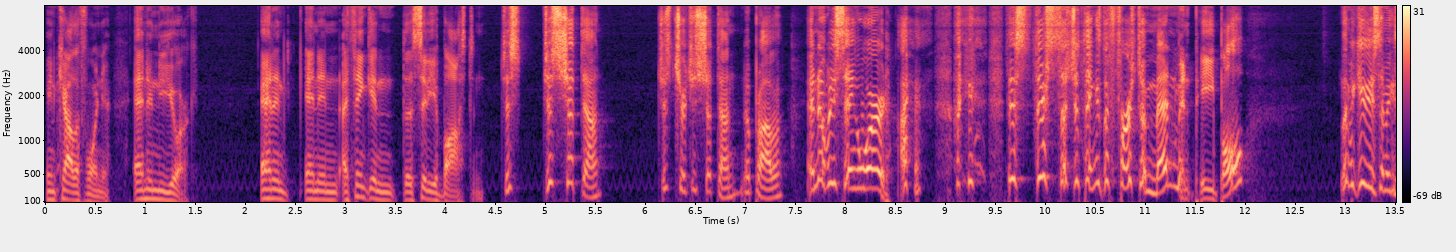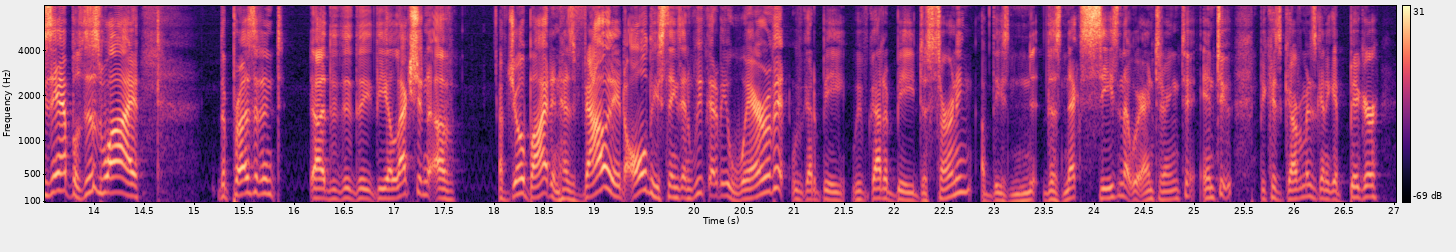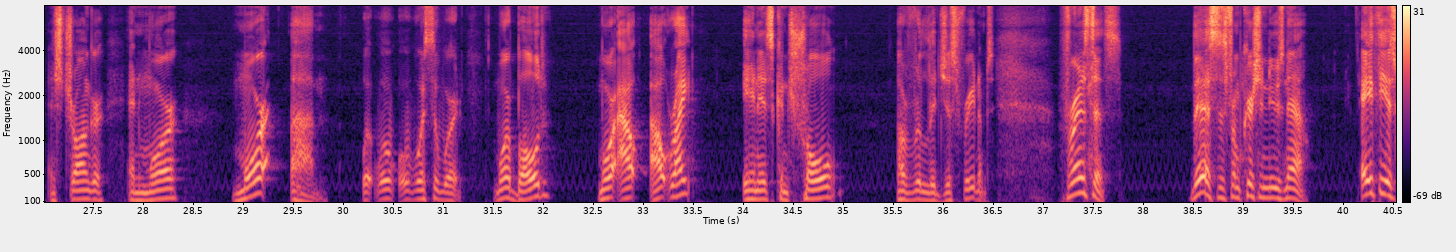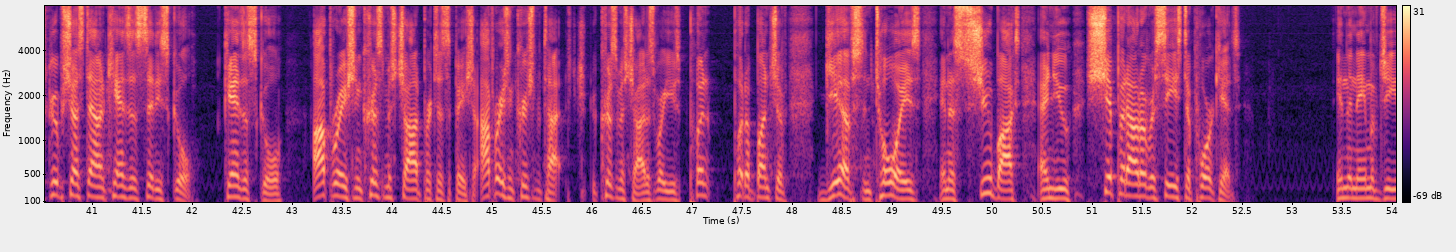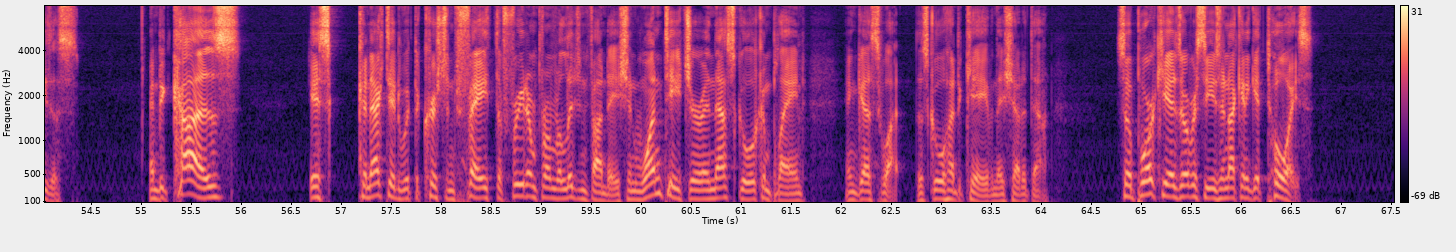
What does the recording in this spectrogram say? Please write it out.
in California and in New York and in and in I think in the city of Boston. Just just shut down. Just churches shut down, no problem, and nobody's saying a word. I, I, this, there's such a thing as the First Amendment, people. Let me give you some examples. This is why the president, uh, the, the the election of of Joe Biden has validated all these things, and we've got to be aware of it. We've got to be we've got to be discerning of these this next season that we're entering to, into because government is going to get bigger and stronger and more more um what, what, what's the word more bold, more out outright in its control of religious freedoms. For instance, this is from Christian News Now. Atheist group shuts down Kansas City school, Kansas school. Operation Christmas Child participation. Operation Christmas, Child is where you put put a bunch of gifts and toys in a shoebox and you ship it out overseas to poor kids in the name of Jesus. And because it's connected with the Christian faith, the Freedom from Religion Foundation, one teacher in that school complained, and guess what? The school had to cave and they shut it down. So poor kids overseas are not going to get toys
